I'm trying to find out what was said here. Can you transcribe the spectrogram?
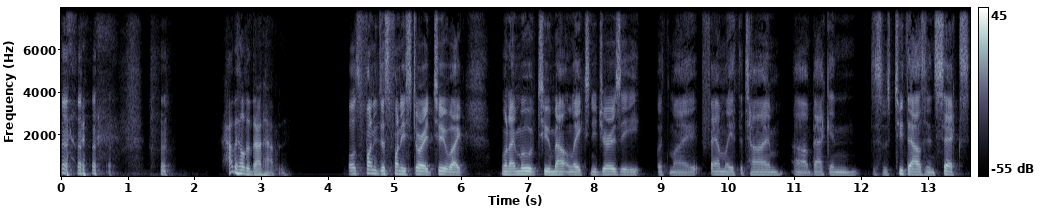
How the hell did that happen? Well it's funny just funny story too like when i moved to mountain lakes new jersey with my family at the time uh, back in this was 2006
